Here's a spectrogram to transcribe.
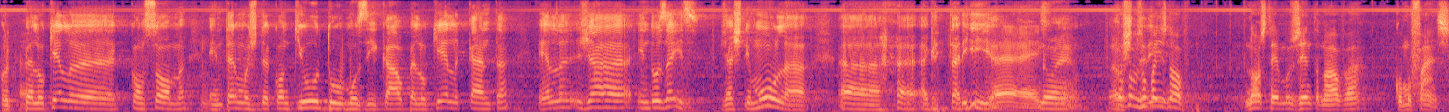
Porque pelo que ele consome, em termos de conteúdo musical, pelo que ele canta, ele já induz a isso. Já estimula a, a gritaria. É, isso não é? Nós somos um A país novo. Nós temos gente nova como fãs.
